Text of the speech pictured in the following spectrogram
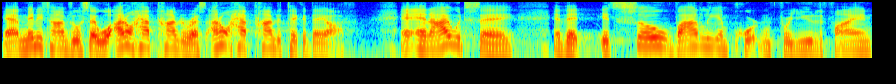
And many times we'll say, well, I don't have time to rest. I don't have time to take a day off. And, and I would say that it's so vitally important for you to find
